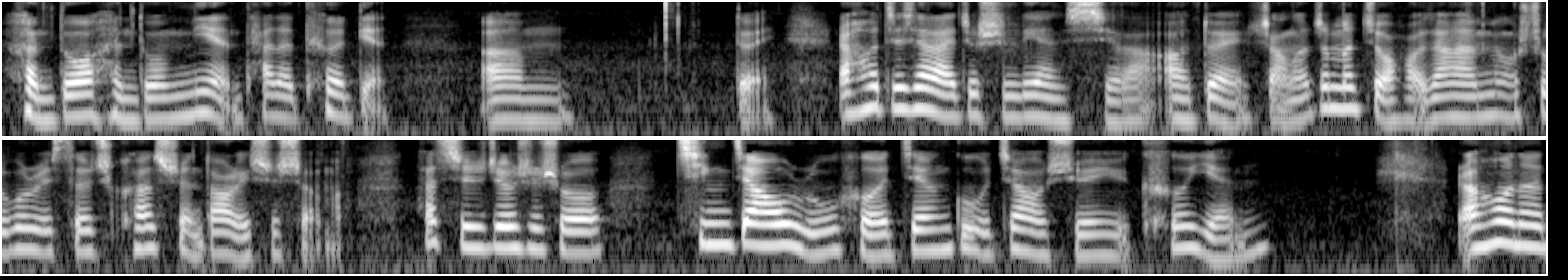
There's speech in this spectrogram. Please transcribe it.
很多很多面，它的特点，嗯。对，然后接下来就是练习了啊。对，讲了这么久，好像还没有说过 research question 到底是什么。它其实就是说青椒如何兼顾教学与科研。然后呢，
